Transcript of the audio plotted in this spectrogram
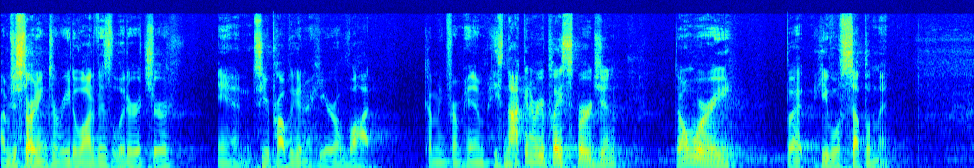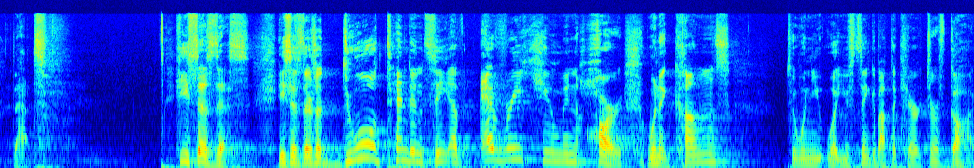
I'm just starting to read a lot of his literature, and so you're probably going to hear a lot coming from him. He's not going to replace Spurgeon, don't worry, but he will supplement that. He says this He says, There's a dual tendency of every human heart when it comes to when you, what you think about the character of God.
